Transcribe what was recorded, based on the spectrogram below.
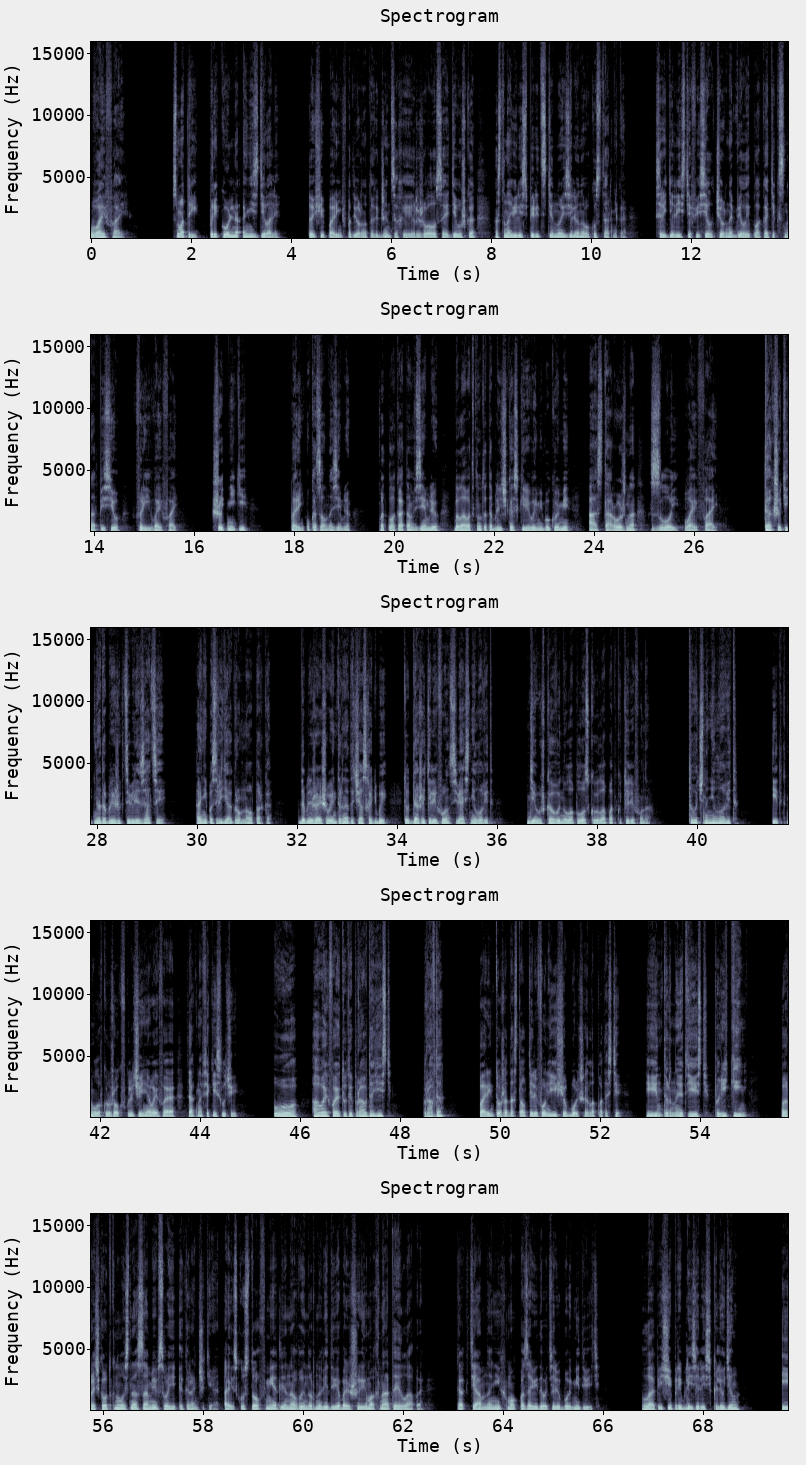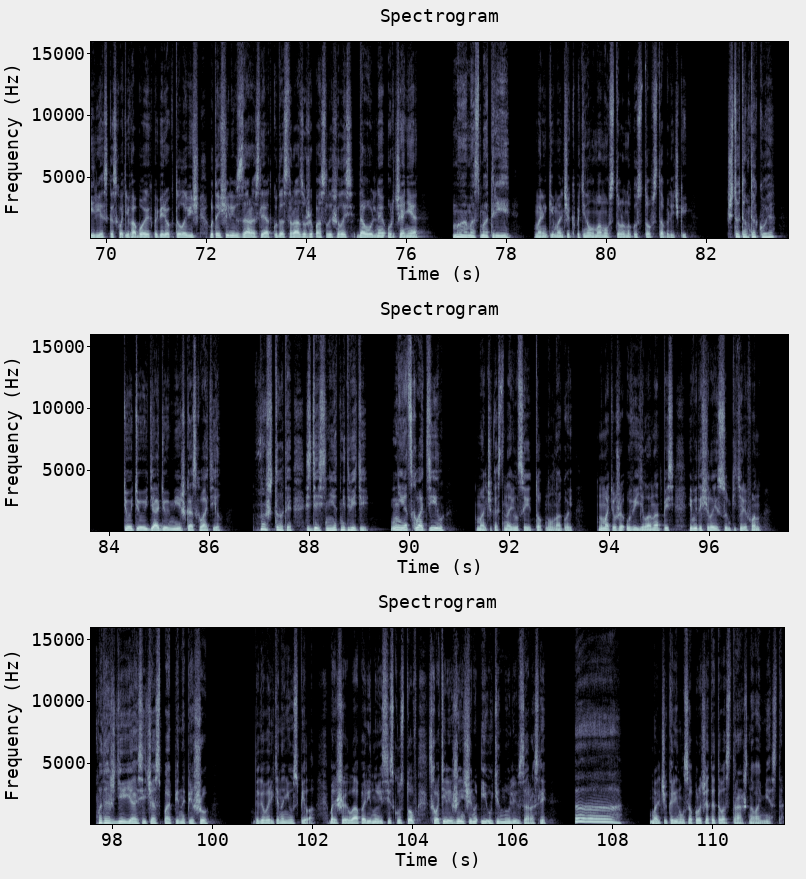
Wi-Fi. Смотри, прикольно они сделали. Тощий парень в подвернутых джинсах и рыжеволосая девушка остановились перед стеной зеленого кустарника. Среди листьев висел черно-белый плакатик с надписью «Free Wi-Fi». «Шутники!» Парень указал на землю. Под плакатом в землю была воткнута табличка с кривыми буквами «Осторожно, злой Wi-Fi». Так шутить надо ближе к цивилизации, а не посреди огромного парка. До ближайшего интернета час ходьбы, тут даже телефон связь не ловит. Девушка вынула плоскую лопатку телефона. «Точно не ловит», и ткнула в кружок включения Wi-Fi, так, на всякий случай. «О, а Wi-Fi тут и правда есть? Правда?» Парень тоже достал телефон еще большей лопатости. «И интернет есть, прикинь!» Парочка уткнулась носами в свои экранчики, а из кустов медленно вынырнули две большие мохнатые лапы. Когтям на них мог позавидовать любой медведь. Лапищи приблизились к людям и, резко схватив обоих поперек туловищ, утащили в заросли, откуда сразу же послышалось довольное урчание. «Мама, смотри!» Маленький мальчик потянул маму в сторону кустов с табличкой. «Что там такое?» Тетю и дядю Мишка схватил. «Ну что ты, здесь нет медведей?» «Нет, схватил!» Мальчик остановился и топнул ногой. Но мать уже увидела надпись и вытащила из сумки телефон. «Подожди, я сейчас папе напишу». Договорить она не успела. Большие лапы ринулись из кустов, схватили женщину и утянули в заросли. а, -а, -а Мальчик ринулся прочь от этого страшного места.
